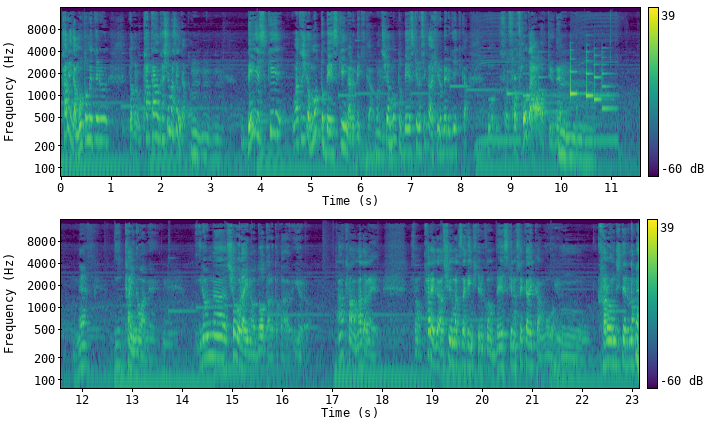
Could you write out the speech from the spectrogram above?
彼が求めてるだからパターン化してませんかと、うんうんベース系私はもっとベース系になるべきかうん。私はもっとベース系の世界を広めるべきかもうそそりゃそうだよっていうね、うんうんうんうん。ね、言いたいのはねうん。いろんな将来のどうたらとか言うのあなたはまだねその彼が週末だけに来てるこのベース系の世界観を、うん。軽んじてるな。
